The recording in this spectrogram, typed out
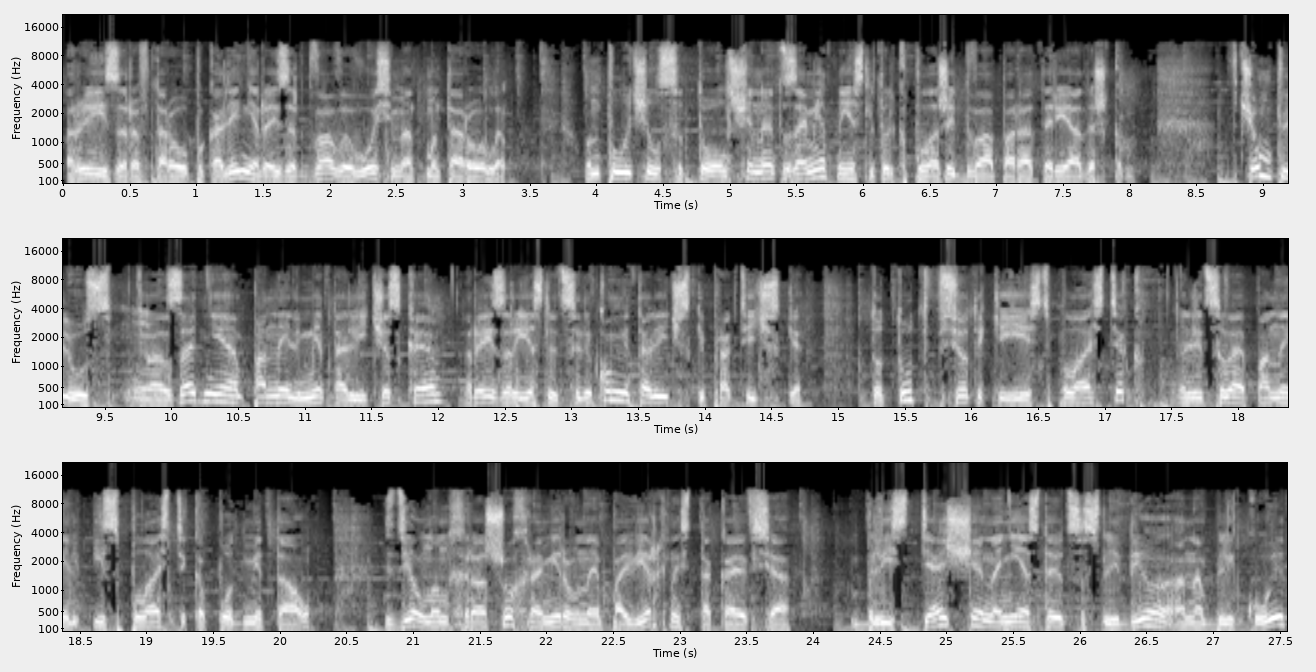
Razer второго поколения, Razer 2 V8 от Motorola. Он получился толще, но это заметно, если только положить два аппарата рядышком. В чем плюс? Э, задняя панель металлическая. Razer, если целиком металлический практически, то тут все-таки есть пластик. Лицевая панель из пластика под металл. Сделан он хорошо, хромированная поверхность, такая вся блестящая, на ней остаются следы, она бликует,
